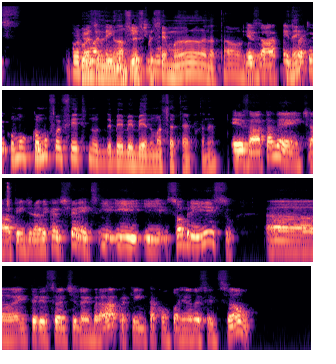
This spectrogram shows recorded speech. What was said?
o programa tenha um ritmo... por semana tal. Exato. Nem, como, como foi feito no BBB numa certa época, né? Exatamente. Ela tem dinâmicas diferentes. E, e, e sobre isso, uh, é interessante lembrar, para quem está acompanhando essa edição,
